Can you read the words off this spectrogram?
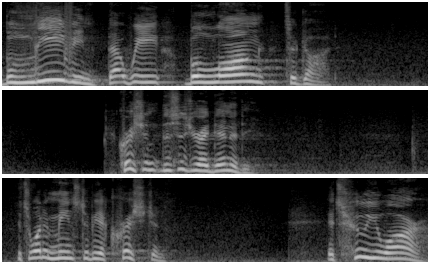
believing that we belong to God. Christian, this is your identity. It's what it means to be a Christian. It's who you are.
